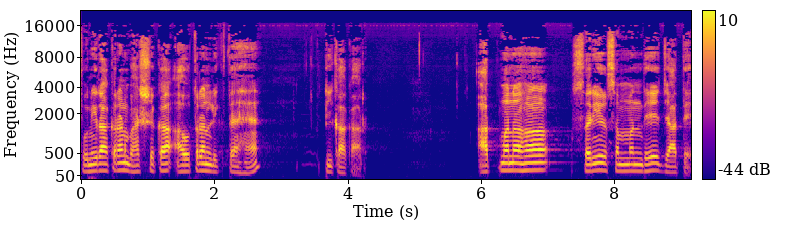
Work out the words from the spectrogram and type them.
तो निराकरण भाष्य का अवतरण लिखते हैं टीकाकार। आत्मन शरीर संबंधे जाते,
